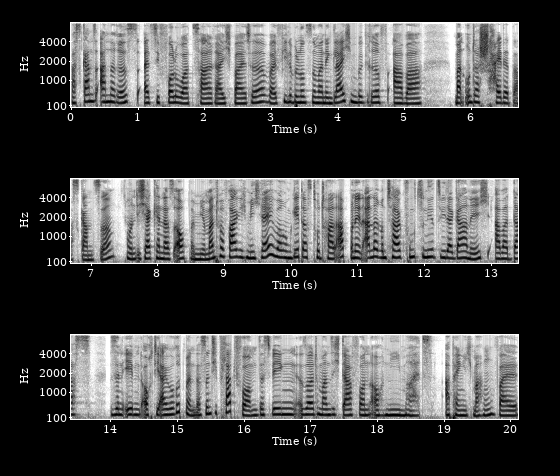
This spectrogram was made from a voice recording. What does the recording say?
was ganz anderes als die Followerzahl-Reichweite, weil viele benutzen immer den gleichen Begriff, aber man unterscheidet das Ganze. Und ich erkenne das auch bei mir. Manchmal frage ich mich, hey, warum geht das total ab? Und den anderen Tag funktioniert es wieder gar nicht. Aber das sind eben auch die Algorithmen. Das sind die Plattformen. Deswegen sollte man sich davon auch niemals abhängig machen, weil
